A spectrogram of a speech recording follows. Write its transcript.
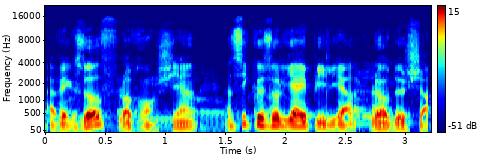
avec Zof, leur grand chien, ainsi que Zolia et Pilia, leurs deux chats.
